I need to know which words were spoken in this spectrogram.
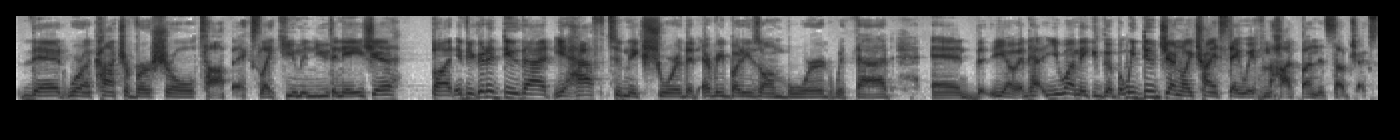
that were on controversial topics like human euthanasia but if you're going to do that, you have to make sure that everybody's on board with that, and you know you want to make it good. But we do generally try and stay away from the hot button subjects.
